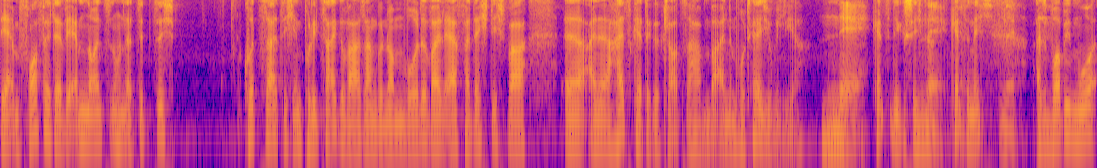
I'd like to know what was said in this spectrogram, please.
der im Vorfeld der WM 1970 kurzzeitig in Polizeigewahrsam genommen wurde, weil er verdächtigt war, äh, eine Halskette geklaut zu haben bei einem Hoteljuwelier. Nee. Kennst du die Geschichte? Nee, Kennst du nicht? Nee. Also Bobby Moore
